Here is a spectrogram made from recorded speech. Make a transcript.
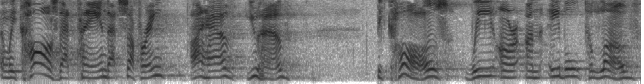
And we cause that pain, that suffering. I have, you have, because we are unable to love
